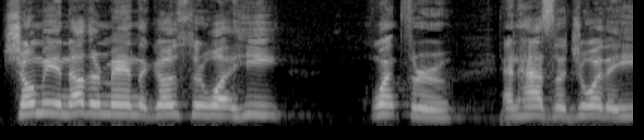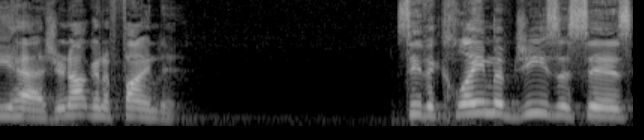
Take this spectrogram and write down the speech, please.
Show me another man that goes through what he went through and has the joy that he has. You're not going to find it. See, the claim of Jesus is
